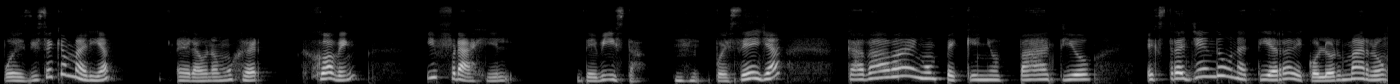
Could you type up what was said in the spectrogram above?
Pues dice que María era una mujer joven y frágil de vista, pues ella cavaba en un pequeño patio extrayendo una tierra de color marrón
